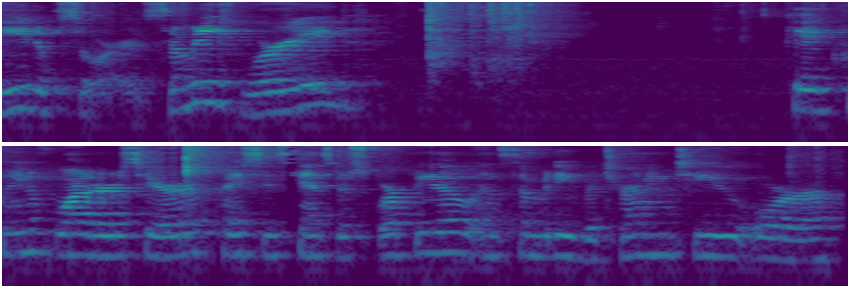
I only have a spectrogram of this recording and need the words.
Eight of Swords. Somebody's worried. Okay, Queen of Waters here. Pisces, Cancer, Scorpio. And somebody returning to you or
